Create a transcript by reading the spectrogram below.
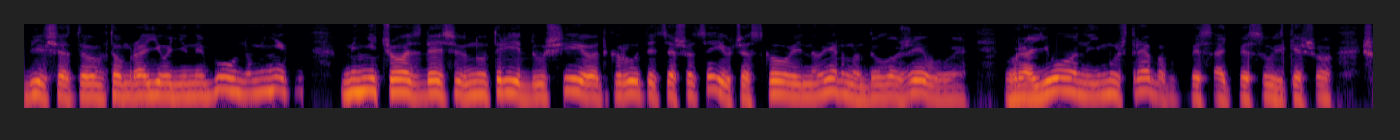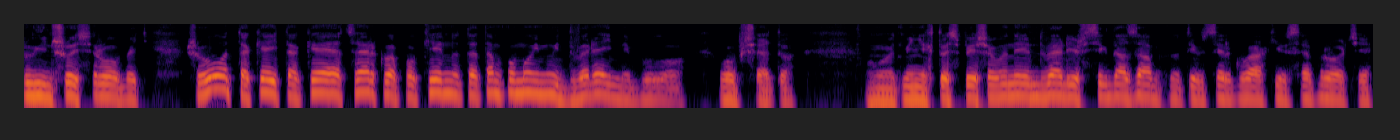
більше в тому, районі не був, але мені, мені чогось десь внутрі душі от крутиться, що цей участковий, навірно, доложив в, район, йому ж треба писати писульки, що, що він щось робить. Що от таке й таке, церква покинута, там, по-моєму, й дверей не було взагалі-то. От мені хтось пише, вони двері ж завжди замкнуті в церквах і все проче.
